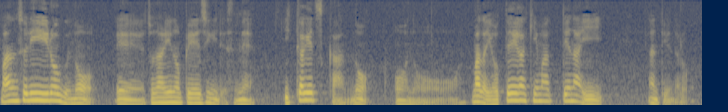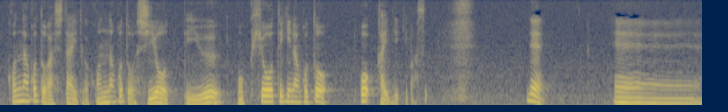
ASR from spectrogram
マンスリーログの、えー隣のページにですね1ヶ月間の、あのまだ予定が決まってない何て言うんだろうこんなことがしたいとかこんなことをしようっていう目標的なことを書いていきます。で、え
